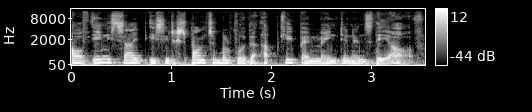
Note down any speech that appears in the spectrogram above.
of any site is responsible for the upkeep and maintenance thereof.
